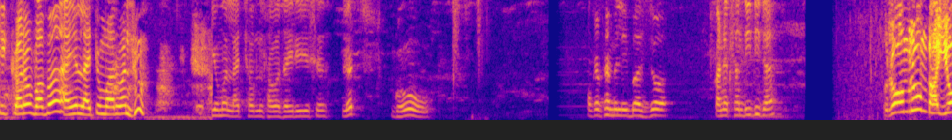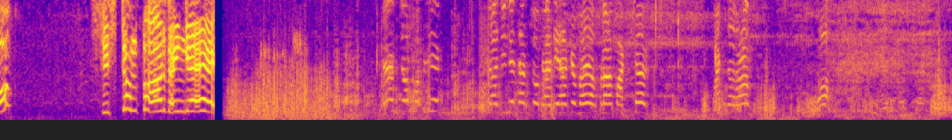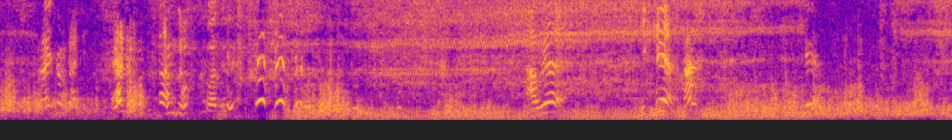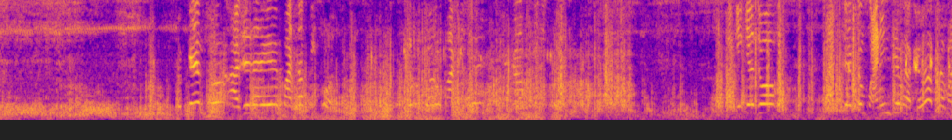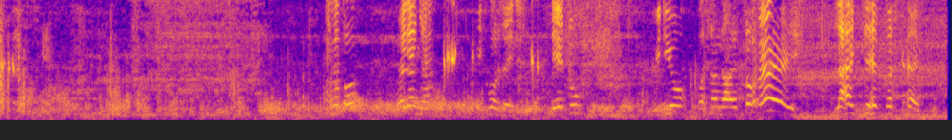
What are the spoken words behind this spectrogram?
કંઈક કરો બાબા અહીંયા લાઇટું મારવાનું વિડીયોમાં લાઇટ ચાલુ થવા જઈ રહી છે લેટ્સ ગો ઓકે ફેમિલી બસ જો કનેક્શન દીધી છે रोम रोम भाइयों सिस्टम पार देंगे કેમ છો પબ્લિક ગાડીને થાકતો ગાડી હાકે ભાઈ આપણા પાર્ટનર પાછા આ જો આમ જો આવડે છે હા છે? તો જાય પાછા પીકો થોડું ઘણું બાકી છે એ કામ ફિનિશ કરવાનું. બાકી કેજો વાટે એકદમ પાણી છે વાટે હો આપણા વાટે હાલો તો મળ્યા ત્યાં પીકોર જઈને ડે ટુ વીડિયો પસંદ આવે તો એ લાઈક છે સબસ્ક્રાઈબ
